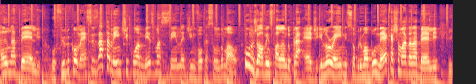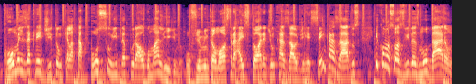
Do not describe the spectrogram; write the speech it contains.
Annabelle. O filme começa exatamente com a mesma cena de Invocação do Mal, com os jovens falando para Ed e Lorraine sobre uma boneca chamada Annabelle e como eles acreditam que ela tá possuída por algo maligno. O filme então mostra a história de um casal de recém-casados e como as suas vidas mudaram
